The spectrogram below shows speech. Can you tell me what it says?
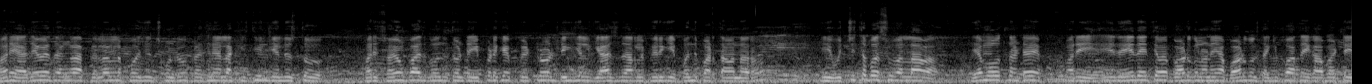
మరి అదేవిధంగా పిల్లల్ని పోషించుకుంటూ ప్రతి నెల కిస్తీలు చెల్లిస్తూ మరి స్వయోపాధి పొందుతుంటే ఇప్పటికే పెట్రోల్ డీజిల్ గ్యాస్ ధరలు పెరిగి ఇబ్బంది పడతా ఉన్నారు. ఈ ఉచిత బస్సు వల్ల ఏమవుతుందంటే మరి ఏది- ఏదైతే బాడుగులు ఉన్నాయో ఆ బాడుగులు తగ్గిపోతాయి కాబట్టి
